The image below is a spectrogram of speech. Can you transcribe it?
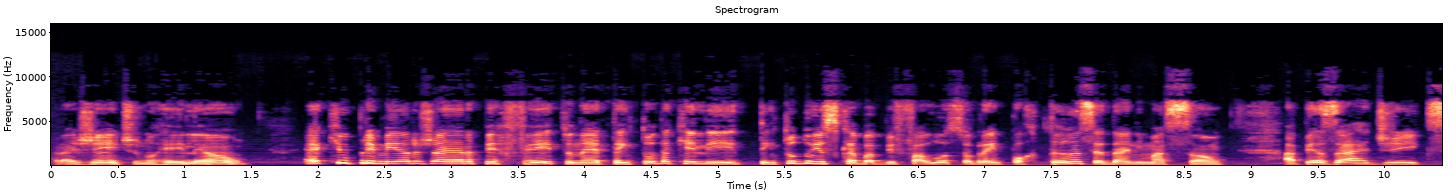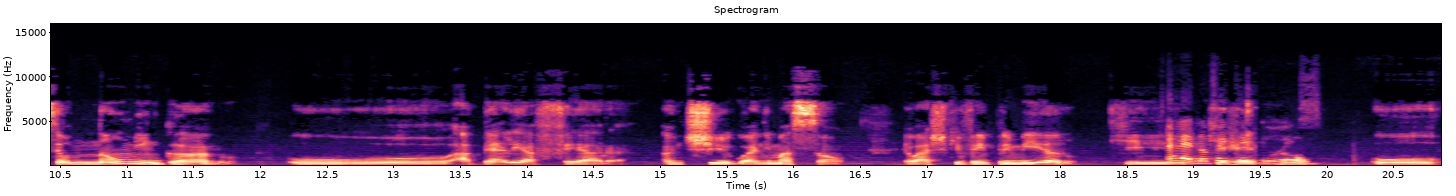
pra gente no Rei Leão é que o primeiro já era perfeito, né? Tem todo aquele, tem tudo isso que a Babi falou sobre a importância da animação, apesar de que se eu não me engano, o a Bela e a Fera antigo, a animação, eu acho que vem primeiro que É, 92. que Rei Leão. O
